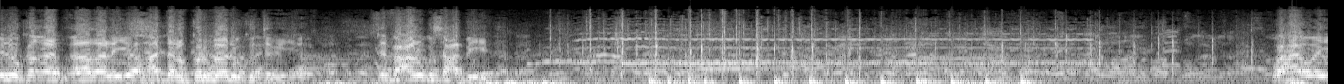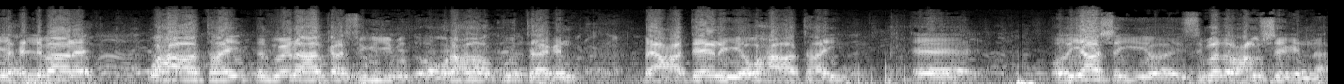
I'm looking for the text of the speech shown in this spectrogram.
inuu ka qayb qaadanayo haddana kormeer uu ku tegayo. Si fiican ugu sacbiya waxaa weeye xildhibaane waxa aad tahay dadweynaha halkaa isugu yimid oo qoraxdaa kuu taagan baa caddaynaya waxa aad tahay odayaasha iyo isimada waxaan u sheegaynaa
